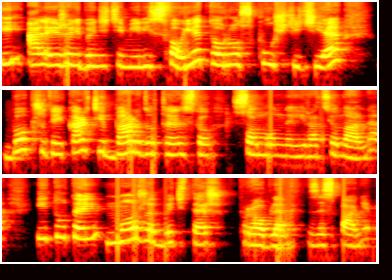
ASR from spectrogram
i, ale jeżeli będziecie mieli swoje, to rozpuścić je, bo przy tej karcie bardzo często są one irracjonalne. I tutaj może być też problem ze spaniem.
